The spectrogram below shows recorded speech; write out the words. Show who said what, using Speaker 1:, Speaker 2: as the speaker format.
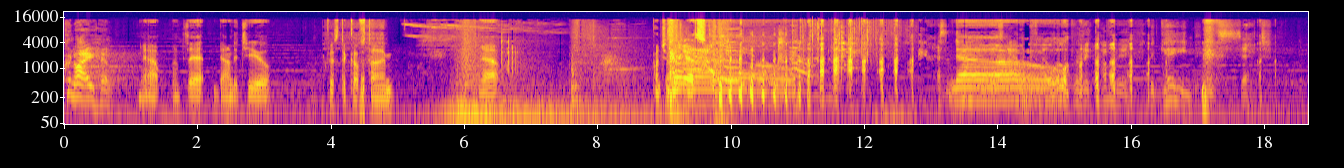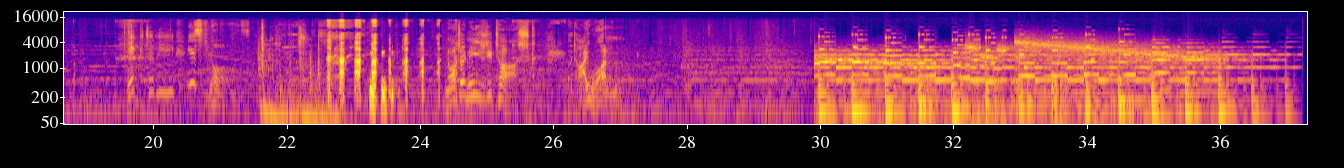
Speaker 1: can I help?
Speaker 2: Yeah, that's it. Down to two.
Speaker 3: Fisticuffs time.
Speaker 2: Yeah.
Speaker 3: Punch his ass.
Speaker 2: No.
Speaker 4: recovery, the game is set. Victory is yours.
Speaker 1: Not an easy task, but I won.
